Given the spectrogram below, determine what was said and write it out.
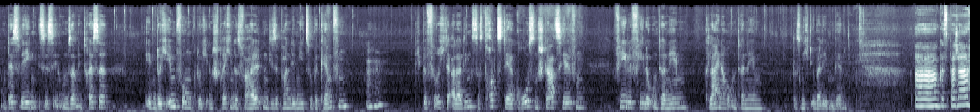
und deswegen ist es in unserem Interesse, eben durch Impfung, durch entsprechendes Verhalten diese Pandemie zu bekämpfen. Ich befürchte allerdings, dass trotz der großen Staatshilfen viele, viele Unternehmen, kleinere Unternehmen, das nicht überleben werden. А, Госпожа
